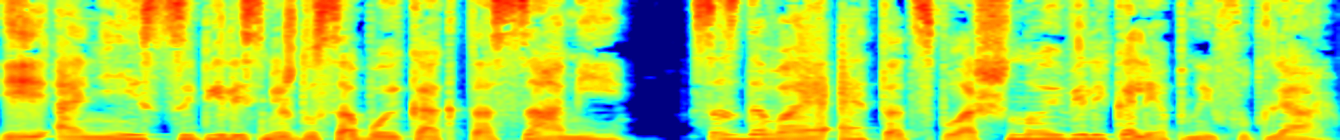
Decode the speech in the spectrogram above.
И они сцепились между собой как-то сами, создавая этот сплошной великолепный футляр.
